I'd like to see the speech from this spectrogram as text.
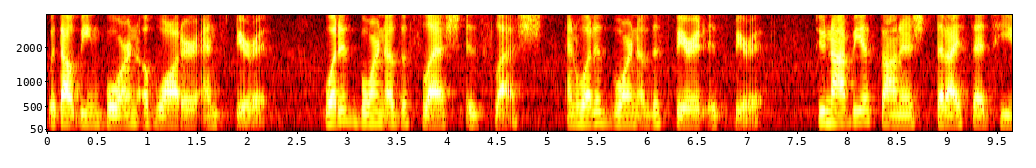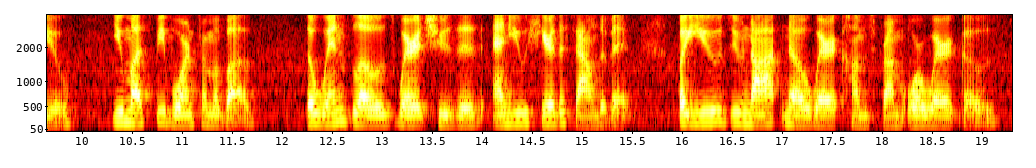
without being born of water and spirit. What is born of the flesh is flesh, and what is born of the spirit is spirit. Do not be astonished that I said to you, You must be born from above. The wind blows where it chooses, and you hear the sound of it, but you do not know where it comes from or where it goes.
